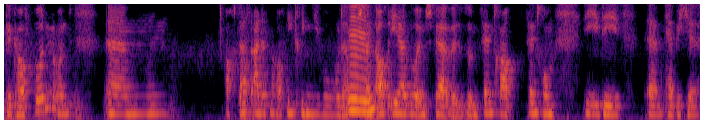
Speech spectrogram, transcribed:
gekauft wurden und ähm, auch das alles noch auf niedrigem Niveau. Da Mhm. stand auch eher so im, Schwer so im Zentra Zentrum die Idee, ähm, Teppiche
